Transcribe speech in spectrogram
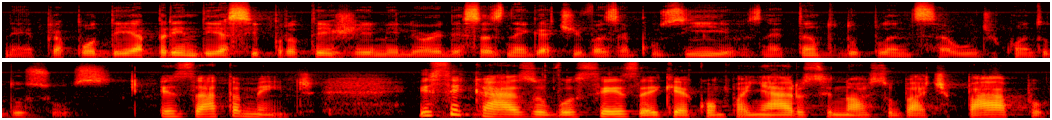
né, para poder aprender a se proteger melhor dessas negativas abusivas, né, tanto do plano de saúde quanto do SUS. Exatamente. E se caso vocês aí que acompanharam esse nosso bate-papo,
